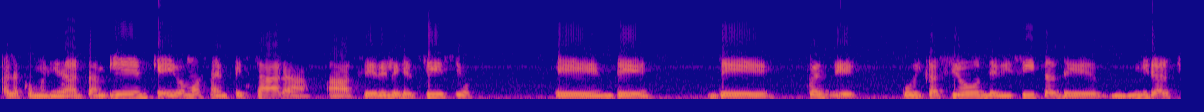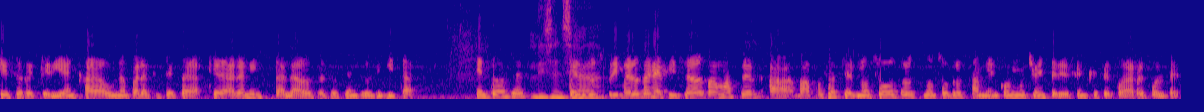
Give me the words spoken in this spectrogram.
a la comunidad también que íbamos a empezar a, hacer el ejercicio eh, de, de, pues de ubicación, de visitas, de mirar qué se requería en cada una para que se quedaran instalados esos centros digitales. Entonces, pues, los primeros beneficiados vamos a ser vamos a ser nosotros, nosotros también con mucho interés en que se pueda resolver.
